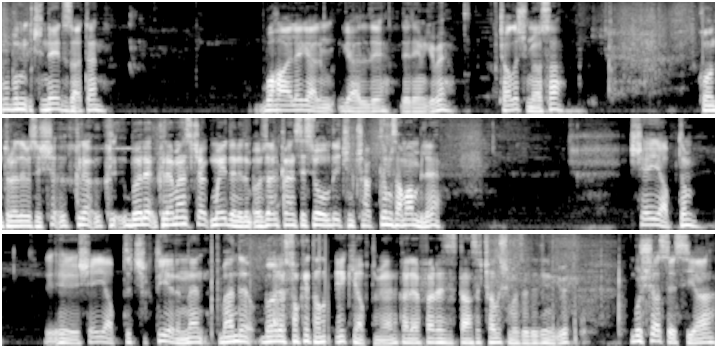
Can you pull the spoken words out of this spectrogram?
Bu bunun içindeydi zaten. Bu hale gel geldi dediğim gibi. Çalışmıyorsa kontrol edebilirsin. Ş- kle- böyle klemens çakmayı denedim. Özel pensesi olduğu için çaktığım zaman bile şey yaptım. Ee, şey yaptı çıktı yerinden. Ben de böyle soket alıp ek yaptım yani. Kalorifer rezistansı çalışmıyorsa dediğim gibi. Bu şase siyah.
